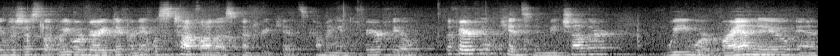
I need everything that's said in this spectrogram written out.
It was just that we were very different. It was tough on us country kids coming into Fairfield. The Fairfield kids knew each other. We were brand new, and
